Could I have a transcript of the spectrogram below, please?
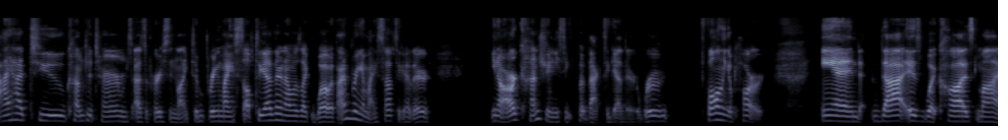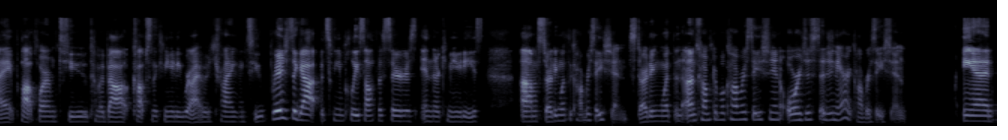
I had to come to terms as a person, like to bring myself together. And I was like, whoa, if I'm bringing myself together, you know, our country needs to be put back together. We're falling apart. And that is what caused my platform to come about, Cops in the Community, where I was trying to bridge the gap between police officers in their communities, um, starting with a conversation, starting with an uncomfortable conversation or just a generic conversation. And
